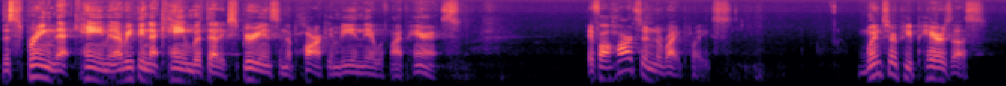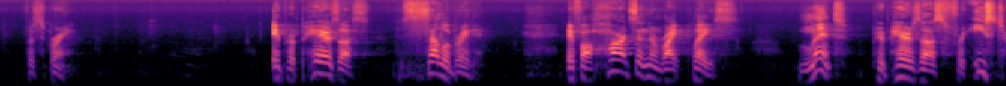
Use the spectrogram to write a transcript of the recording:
the spring that came and everything that came with that experience in the park and being there with my parents? If our hearts are in the right place, winter prepares us for spring. It prepares us to celebrate it. If our heart's are in the right place, Lent prepares us for Easter.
